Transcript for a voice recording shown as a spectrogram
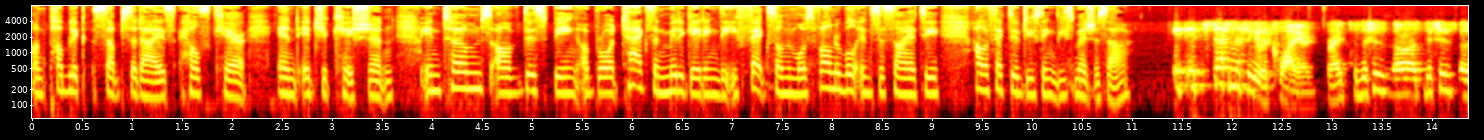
on public subsidized healthcare and education. In terms of this a broad tax and mitigating the effects on the most vulnerable in society, how effective do you think these measures are? it's definitely required, right? So this is uh, this is a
